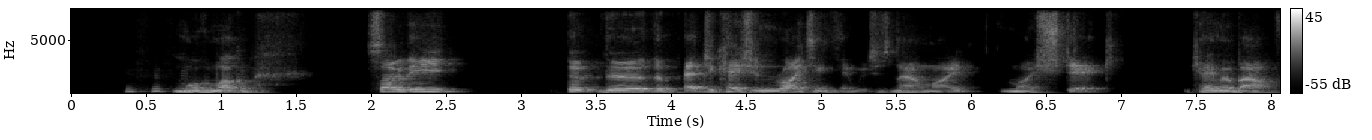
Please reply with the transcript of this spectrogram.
More than welcome. So the the, the the education writing thing, which is now my my shtick, came about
